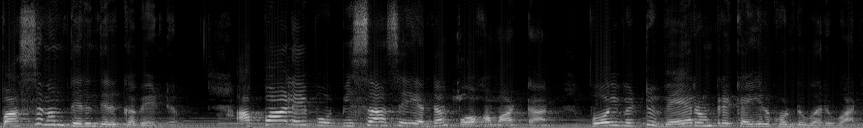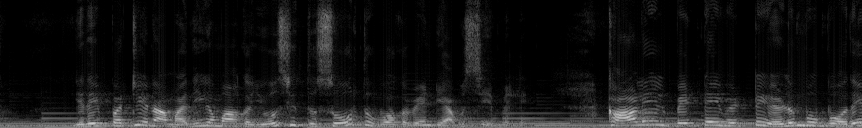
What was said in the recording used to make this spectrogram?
வசனம் தெரிந்திருக்க வேண்டும். அப்பாலே போ பிசாசை என்றால் போக மாட்டான் போய்விட்டு வேறொன்றை கையில் கொண்டு வருவான். இதை பற்றி நாம் அதிகமாக யோசித்து சோர்ந்து போக வேண்டிய அவசியமில்லை. காலையில் பெட்டை விட்டு எழும்பும் போதே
